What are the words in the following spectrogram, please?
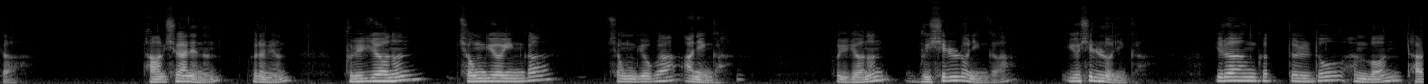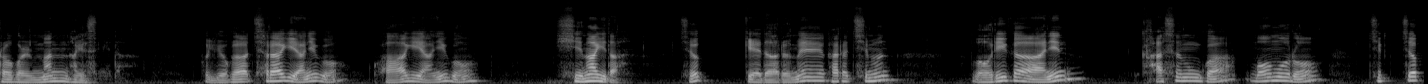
자, 다음 시간에는 그러면 불교는 종교인가 종교가 아닌가? 불교는 무신론인가 유신론인가? 이러한 것들도 한번 다뤄볼 만 하겠습니다. 불교가 철학이 아니고 과학이 아니고 심학이다. 즉 깨달음의 가르침은 머리가 아닌 가슴과 몸으로 직접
